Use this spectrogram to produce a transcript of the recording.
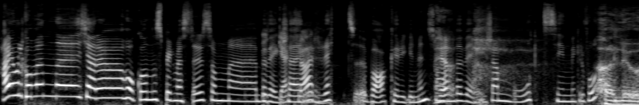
Hei og velkommen, eh, kjære Håkon spillmester, som eh, beveger er seg rett bak ryggen min. Så Ja. han beveger seg mot sin mikrofon. Hallo.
